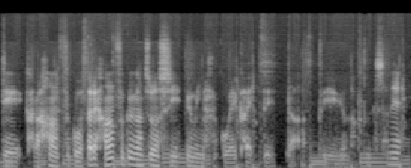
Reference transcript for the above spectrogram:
手から反則をされ反則勝ちをし海の向こうへ帰っていったというようなことでしたね、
